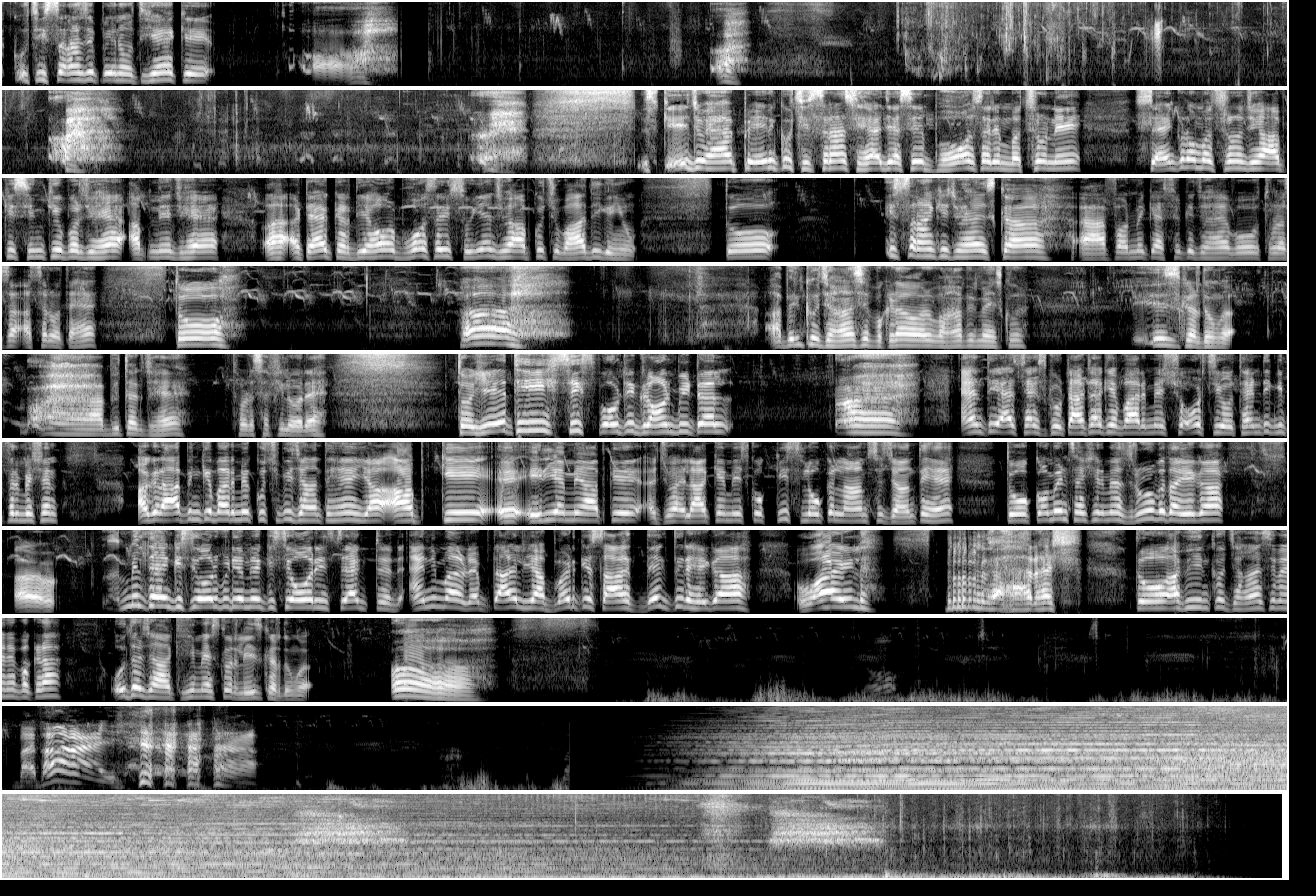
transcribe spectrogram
कुछ इस तरह से पेन होती है कि, इसकी जो है पेन कुछ इस तरह से है, जैसे बहुत सारे मच्छरों ने सैकड़ों मच्छरों ने जो है आपकी सिंध के ऊपर जो है अपने जो है अटैक कर दिया हो और बहुत सारी सुइयाँ जो है आपको चुभा दी गई हूँ। तो इस तरह की जो है इसका फॉर्मिक एसिड के जो है वो थोड़ा सा असर होता है। तो आ, अब इनको जहाँ से पकड़ा और वहाँ पे मैं इसको इस कर दूँगा। अभी तक जो है थोड़ा सा फील हो रहा है। तो ये थी सिक्स पोर्टी ग्राउंड बीटल एंथी गोटाटा के बारे में शॉर्ट सी ऑथेंटिक इन्फॉर्मेशन अगर आप इनके बारे में कुछ भी जानते हैं या आपके एरिया में, आपके, जो इलाके में इसको किस लोकल नाम से जानते हैं तो कमेंट सेक्शन में ज़रूर बताइएगा। मिलते हैं किसी और वीडियो में, किसी और इंसेक्ट एनिमल रेप्टाइल या बर्ड के साथ। देखते रहेगा वाइल्ड रश तो अभी इनको जहाँ से मैंने पकड़ा, उधर जाके मैं इसको रिलीज़ कर दूँगा। 拜拜！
